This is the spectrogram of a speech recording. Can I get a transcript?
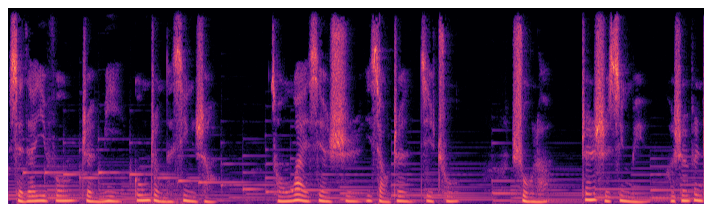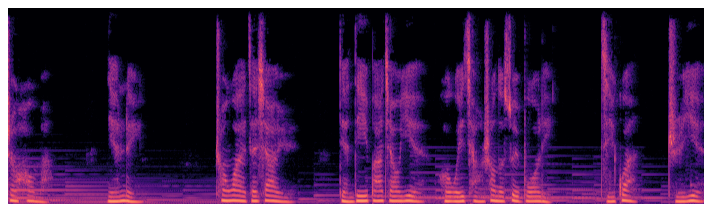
写在一封缜密工整的信上，从外县市一小镇寄出，署了真实姓名和身份证号码、年龄。窗外在下雨，点滴芭蕉叶和围墙上的碎玻璃，籍贯、职业。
